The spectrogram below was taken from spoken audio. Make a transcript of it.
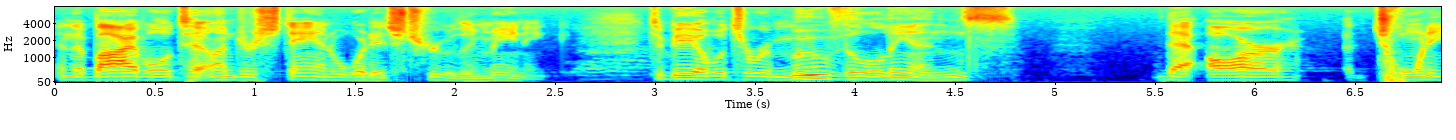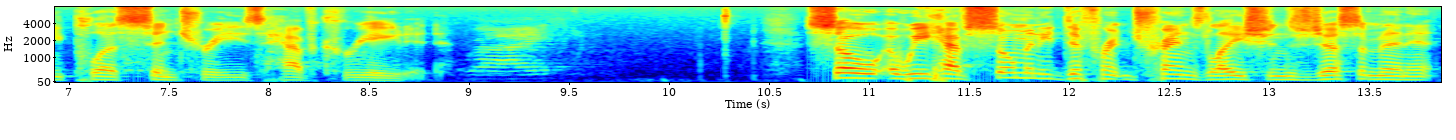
in the Bible to understand what it's truly meaning. To be able to remove the lens that our 20 plus centuries have created. So we have so many different translations. Just a minute,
